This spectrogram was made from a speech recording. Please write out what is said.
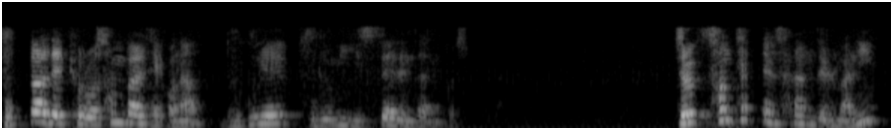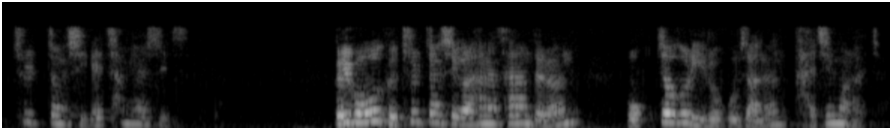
국가대표로 선발되거나 누구의 부름이 있어야 된다는 것입니다. 즉 선택된 사람들만이 출정식에 참여할 수 있습니다. 그리고 그 출정식을 하는 사람들은 목적을 이루고자 하는 다짐을 하죠.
